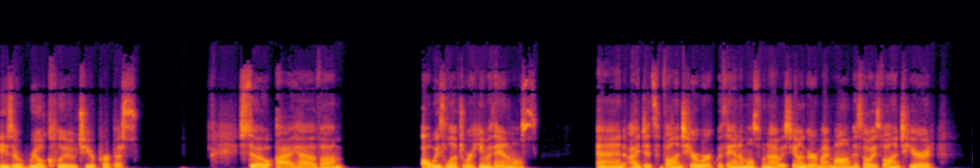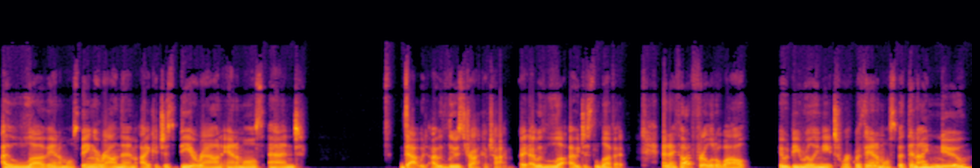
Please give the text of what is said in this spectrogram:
is a real clue to your purpose. So I have um, always loved working with animals. And I did some volunteer work with animals when I was younger. My mom has always volunteered. I love animals, being around them. I could just be around animals and that would, I would lose track of time, right? I would, lo- I would just love it. And I thought for a little while it would be really neat to work with animals. But then I knew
